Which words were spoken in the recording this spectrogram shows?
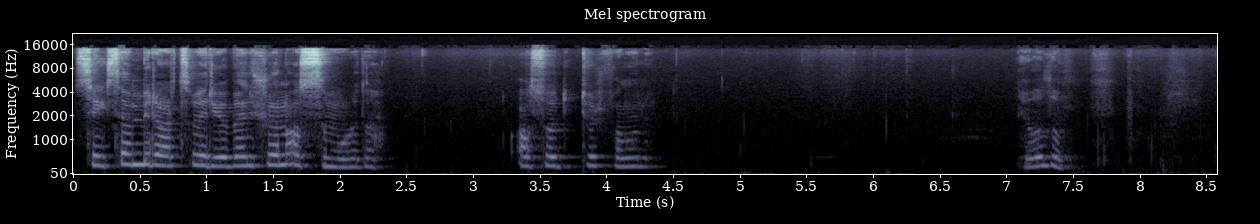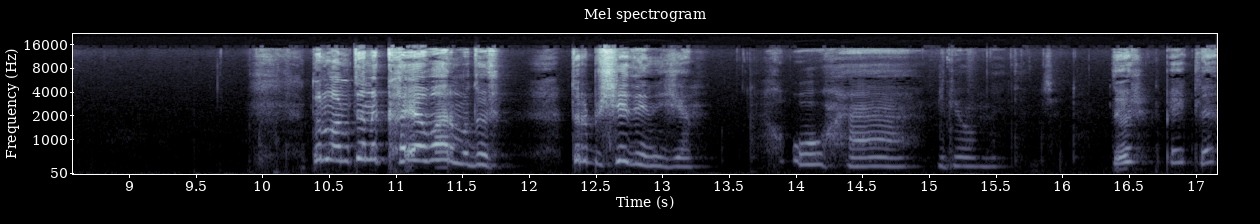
81 artı veriyor. Ben şu an asım orada. As auditör falanım. Ne oğlum? Dur lan bir tane kaya var mı dur. Dur bir şey deneyeceğim. Oh he. Biliyorum ne diyeceğim. Dur bekle.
